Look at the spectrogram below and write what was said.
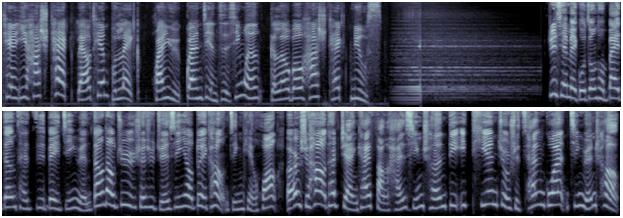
天一 hashtag 聊天不累，环宇关键字新闻 global hashtag news。日前，美国总统拜登才自备金元当道具，宣示决心要对抗晶片荒。而二十号，他展开访韩行程，第一天就是参观晶圆厂，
